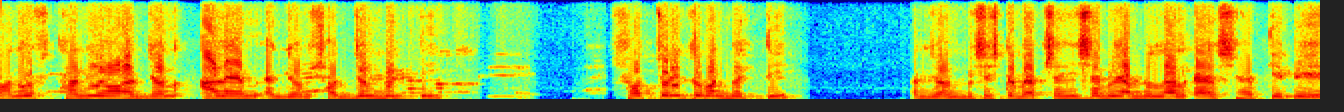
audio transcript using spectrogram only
মানুষ স্থানীয় একজন আলেম, একজন সজ্জন ব্যক্তি, সচ্চরিত্রবান ব্যক্তি, একজন বিশিষ্ট ব্যবসায়ী হিসেবে আব্দুল্লাহ আল কায়েস সাহেবকে পেয়ে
